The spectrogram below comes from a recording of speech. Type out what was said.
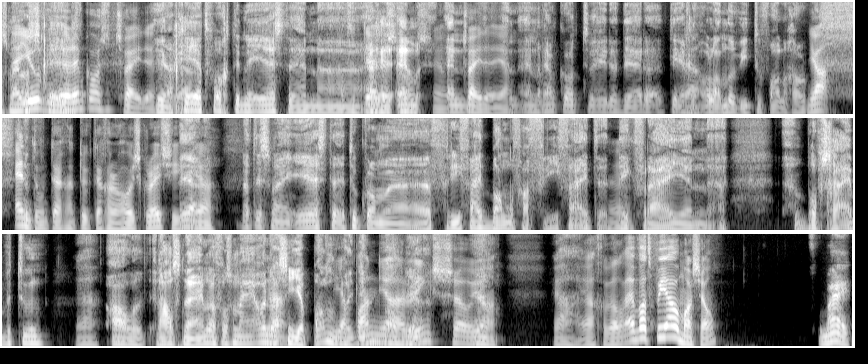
Volgens mij Nee, was Joep- Geert. Remco was de tweede. Ja, Geert vocht in de eerste. En, eh, de derde en, zelfs, en, ja. en- Tweede, ja. En, en Remco tweede, derde. Tegen. Orlando Wiet toevallig ook. Ja, en toen tegen, natuurlijk tegen Royce Gracie. Ja. Dat is mijn eerste. Toen kwam eh Free Fight, banden van Free Fight. eh. Dick Vrij en eh, eh, Bob Schrijber toen. Ja. Al, en Hans Nijmer volgens mij. Oh, dat was in Japan. Japan, ja, rings, zo, ja. Ja. ja. Ja, geweldig. En wat voor jou, Marcel? Voor mij.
